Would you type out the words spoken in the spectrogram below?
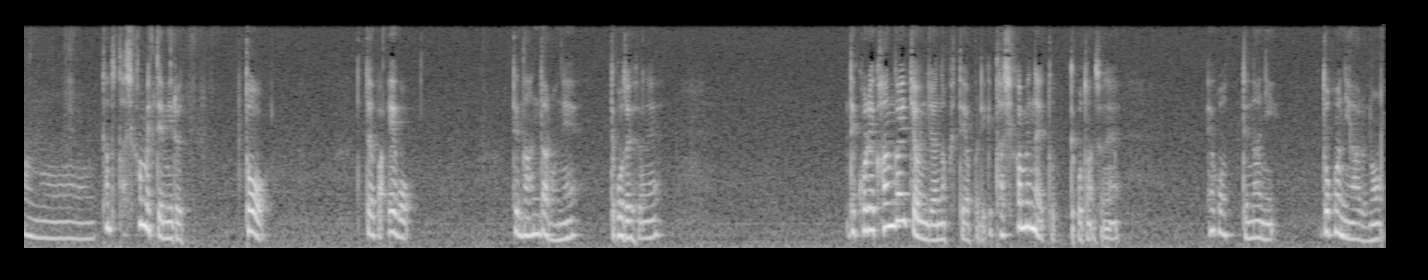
あの、ちゃんと確かめてみると例えばエゴ。ってなんだろうね。ってことですよね。でこれ考えちゃうんじゃなくてやっぱり確かめないとってことなんですよね。エゴって何？どこにあるの？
